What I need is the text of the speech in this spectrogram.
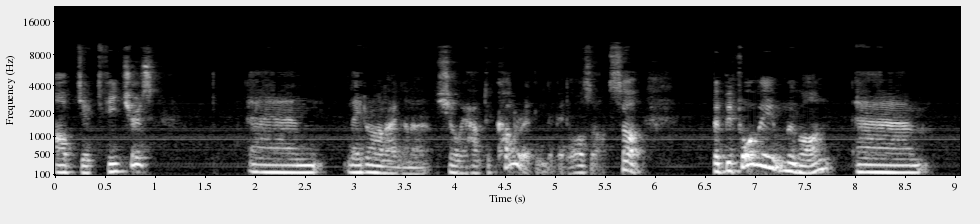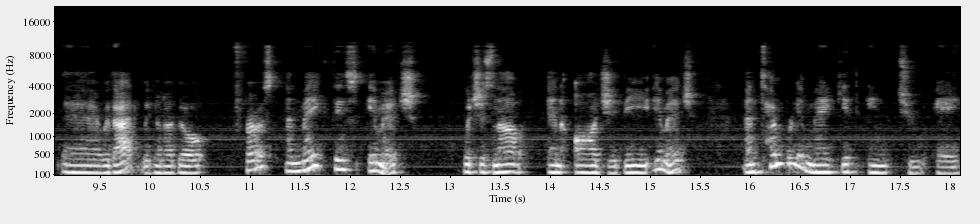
object features and later on I'm gonna show you how to color it a little bit also. So but before we move on um, uh, with that we're gonna go first and make this image which is now an RGB image and temporarily make it into a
